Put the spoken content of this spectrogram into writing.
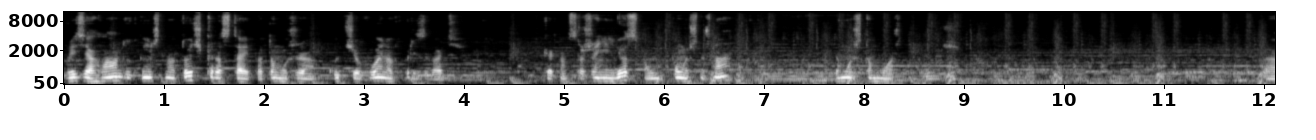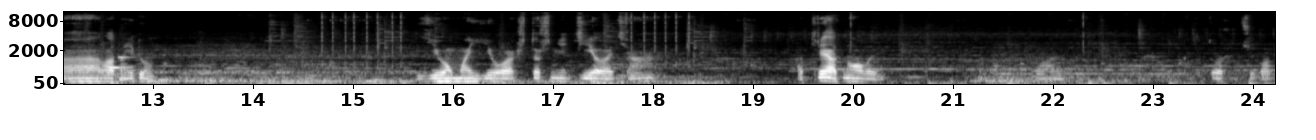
Друзья главное тут конечно точки расставить потом уже куча воинов призывать как нам сражение идет помощь нужна потому что можно. А, ладно иду. Ё-моё что же мне делать а? Отряд новый. Ладно. тоже чувак.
